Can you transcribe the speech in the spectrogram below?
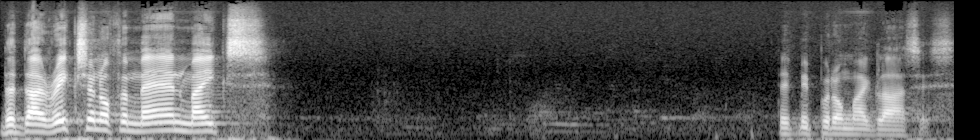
The direction of a man makes. Let me put on my glasses.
